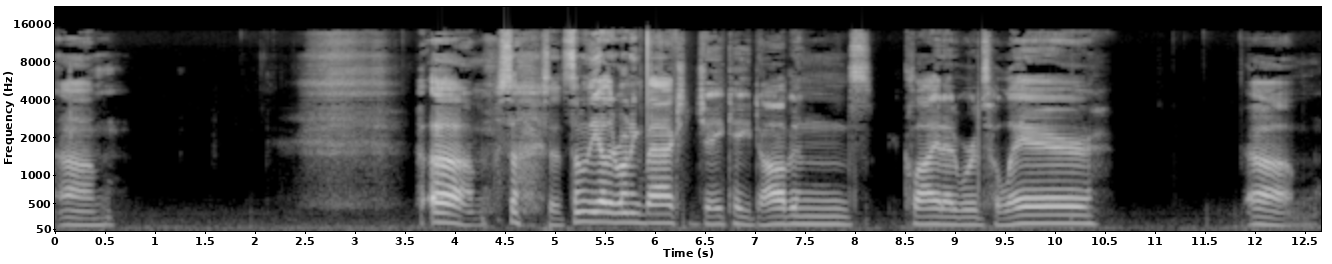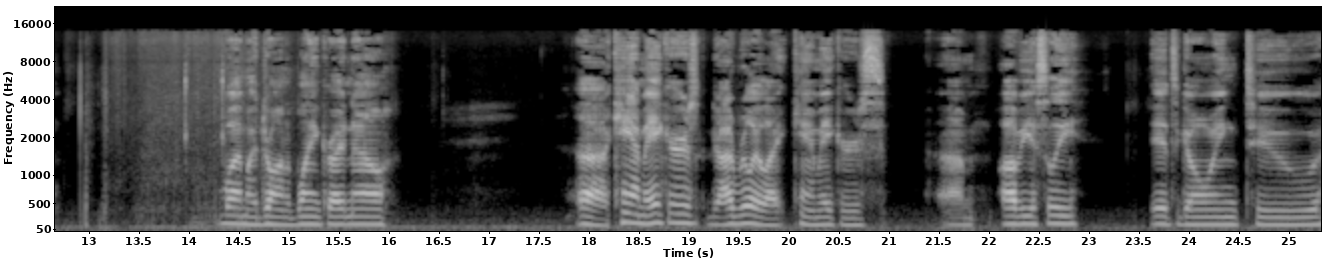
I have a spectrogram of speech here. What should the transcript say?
Um, um, so, so some of the other running backs: J.K. Dobbins, Clyde Edwards-Hilaire. Um, why am I drawing a blank right now? Uh, Cam Akers. I really like Cam Akers. Um, obviously, it's going to.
